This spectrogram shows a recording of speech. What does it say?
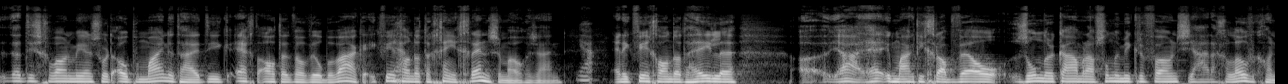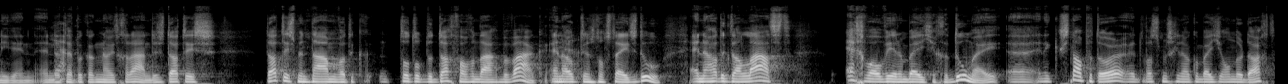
dat is gewoon meer een soort open-mindedheid... die ik echt altijd wel wil bewaken. Ik vind Ja. gewoon dat er geen grenzen mogen zijn. Ja, En ik vind gewoon dat hele... eh, ja, hè, ik maak die grap wel zonder camera of zonder microfoons. Ja, daar geloof ik gewoon niet in. En dat heb ik ook nooit gedaan. Dus dat is, dat is met name wat ik tot op de dag van vandaag bewaak. En ook dus nog steeds doe. En daar had ik dan laatst echt wel weer een beetje gedoe mee. Eh, en ik snap het hoor. Het was misschien ook een beetje onderdacht.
